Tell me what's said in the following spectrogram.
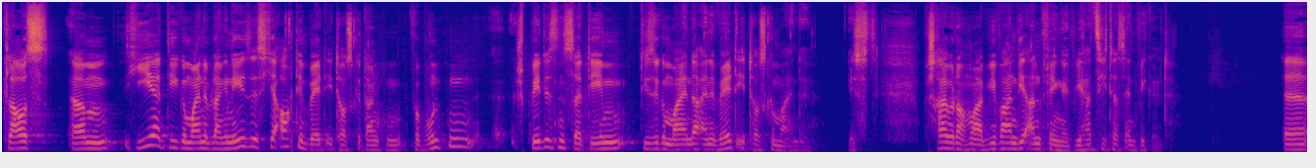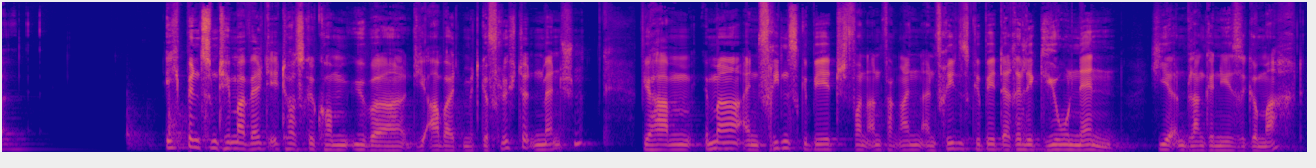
Klaus, ähm, hier die Gemeinde Blankenese ist ja auch dem Weltethos-Gedanken verbunden, spätestens seitdem diese Gemeinde eine Weltethos-Gemeinde ist. Beschreibe doch mal, wie waren die Anfänge? Wie hat sich das entwickelt? Äh, ich bin zum Thema Weltethos gekommen über die Arbeit mit geflüchteten Menschen. Wir haben immer ein Friedensgebet von Anfang an, ein Friedensgebet der Religionen hier in Blankenese gemacht.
